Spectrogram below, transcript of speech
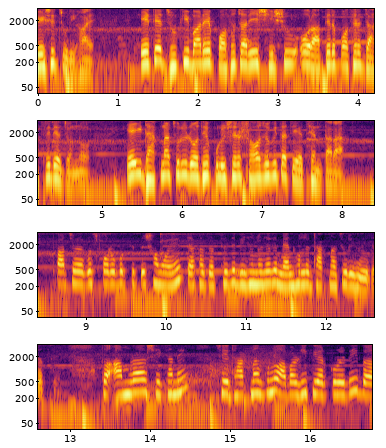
বেশি চুরি হয়। এতে ঝুঁকি বাড়ে পথচারী, শিশু ও রাতের পথের যাত্রীদের জন্য। এই ঢাকনা চুরি রোধে পুলিশের সহযোগিতা চেয়েছেন তারা। পাঁচই আগস্ট পরবর্তীতে সময়ে দেখা যাচ্ছে যে বিভিন্ন জায়গায় ম্যানহোলের ঢাকনা চুরি হয়ে যাচ্ছে। তো আমরা সেখানে সেই ঢাকনাগুলো আবার রিপেয়ার করে দিই বা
